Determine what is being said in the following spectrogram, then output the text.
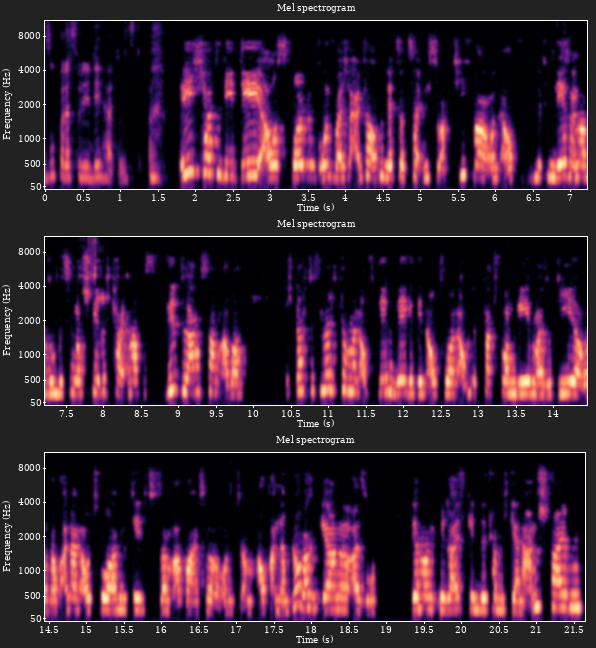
super, dass du die Idee hattest. Ich hatte die Idee aus folgendem Grund, weil ich einfach auch in letzter Zeit nicht so aktiv war und auch mit dem Lesen immer so ein bisschen noch Schwierigkeiten habe. Es wird langsam, aber ich dachte, vielleicht kann man auf dem Wege den Autoren auch eine Plattform geben, also dir und auch anderen Autoren, mit denen ich zusammenarbeite und ähm, auch anderen Bloggern gerne. Also wer mal mit mir live gehen will, kann mich gerne anschreiben.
